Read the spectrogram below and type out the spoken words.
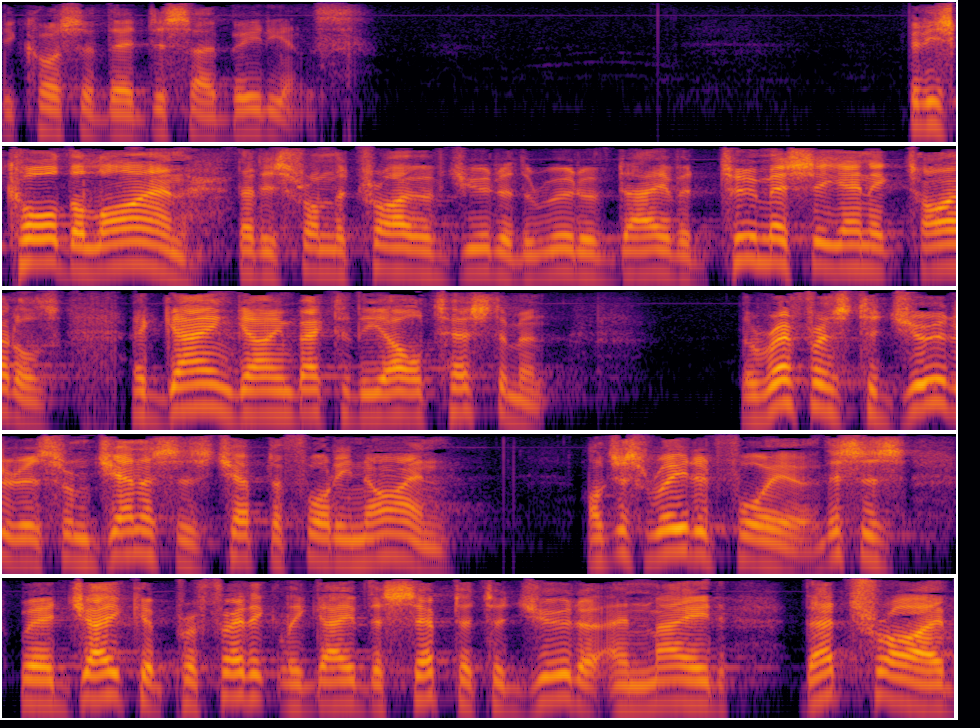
because of their disobedience. But he's called the lion that is from the tribe of Judah, the root of David. Two messianic titles, again going back to the Old Testament. The reference to Judah is from Genesis chapter 49. I'll just read it for you. This is where Jacob prophetically gave the scepter to Judah and made that tribe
